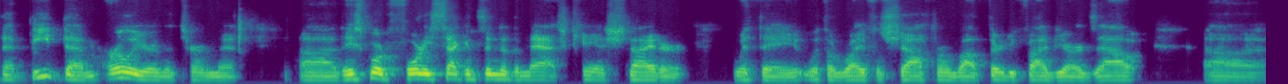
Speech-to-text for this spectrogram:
that beat them earlier in the tournament. Uh, they scored 40 seconds into the match. K.S. Schneider with a with a rifle shot from about 35 yards out. Uh,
